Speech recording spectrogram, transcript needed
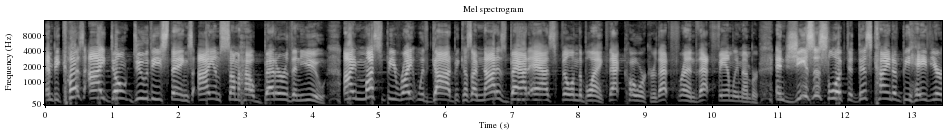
And because I don't do these things, I am somehow better than you. I must be right with God because I'm not as bad as fill in the blank, that coworker, that friend, that family member. And Jesus looked at this kind of behavior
